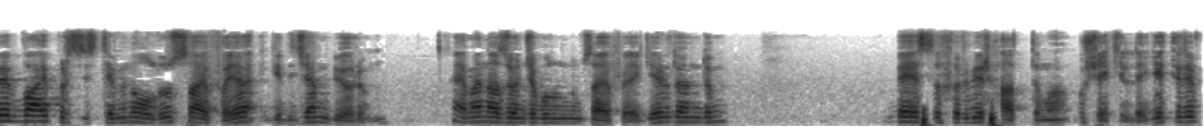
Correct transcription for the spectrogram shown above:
Ve Viper sistemin olduğu sayfaya gideceğim diyorum. Hemen az önce bulunduğum sayfaya geri döndüm. B01 hattımı bu şekilde getirip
